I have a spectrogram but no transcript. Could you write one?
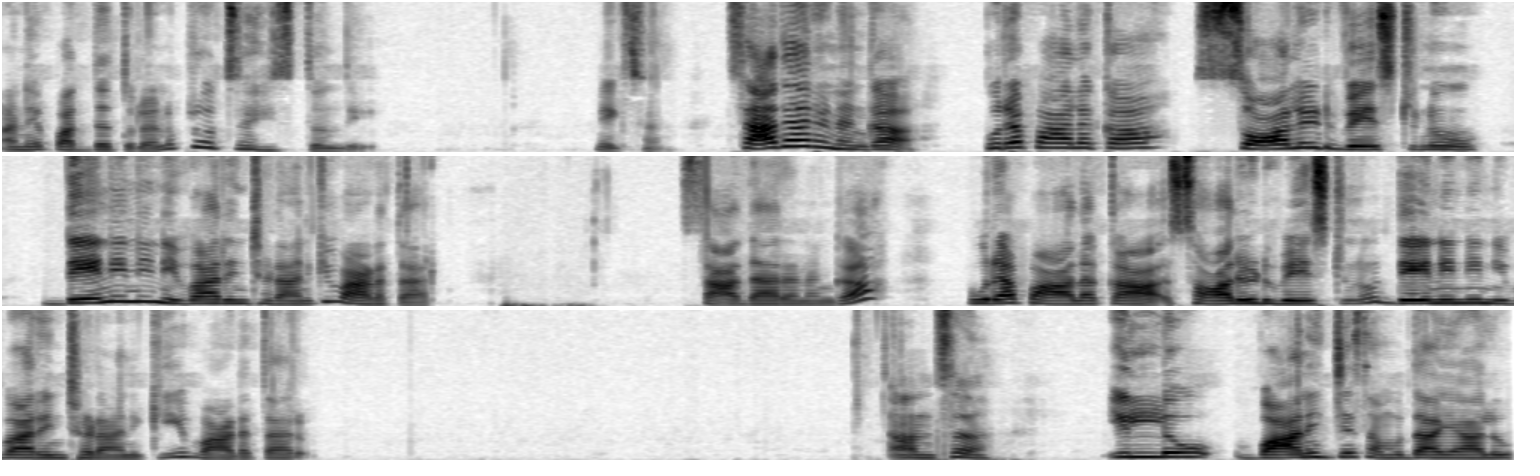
అనే పద్ధతులను ప్రోత్సహిస్తుంది. నెక్స్ట్ వన్ సాధారణంగా పురపాలక సాలిడ్ వేస్ట్ను దేనిని నివారించడానికి వాడతారు? సాధారణంగా పురపాలక సాలిడ్ వేస్ట్ను దేనిని నివారించడానికి వాడతారు? ఆన్సర్ ఇల్లు వాణిజ్య సముదాయాలు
